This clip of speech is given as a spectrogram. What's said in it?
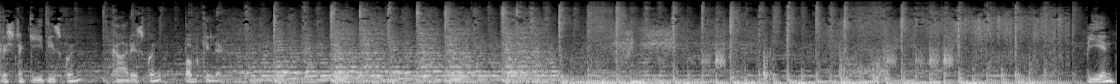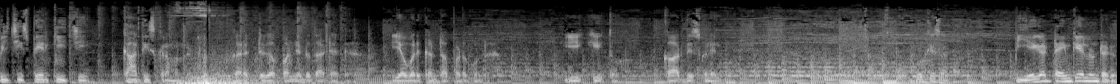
కృష్ణ కీ తీసుకొని కార్ వేసుకొని పబ్కి వెళ్ళాడు పిఎన్ పిలిచి స్పేర్ కీ ఇచ్చి కార్ తీసుకురమ్మన్నాడు. కరెక్ట్గా పన్నెండు దాటాక ఎవరికంటా పడకుండా ఈ కీతో కార్ తీసుకుని వెళ్ళిపో. ఓకే సార్. పిఏ గారు టైంకి వెళ్ళి ఉంటాడు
